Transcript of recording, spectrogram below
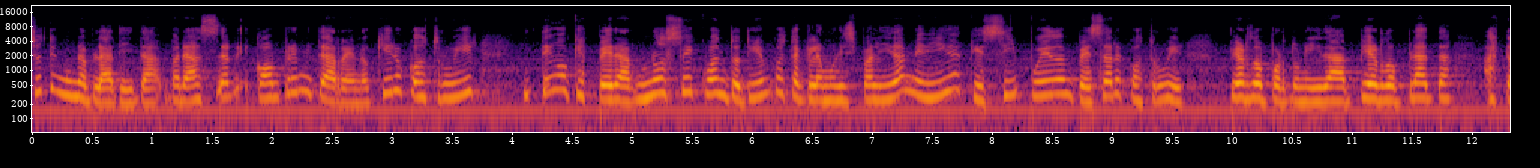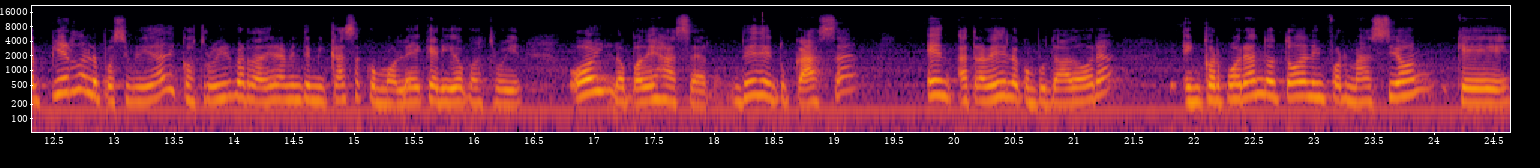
yo tengo una platita para hacer, compré mi terreno, quiero construir y tengo que esperar no sé cuánto tiempo hasta que la municipalidad me diga que sí puedo empezar a construir. Pierdo oportunidad, pierdo plata, hasta pierdo la posibilidad de construir verdaderamente mi casa como la he querido construir. Hoy lo podés hacer desde tu casa, a través de la computadora, incorporando toda la información que,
